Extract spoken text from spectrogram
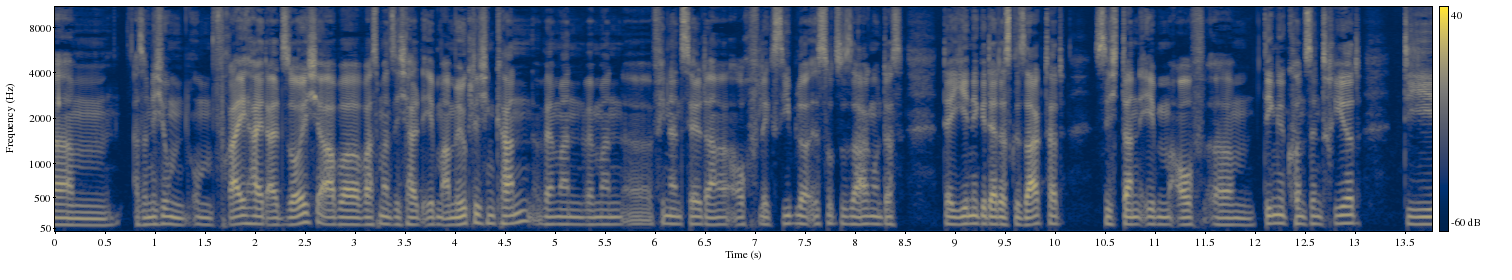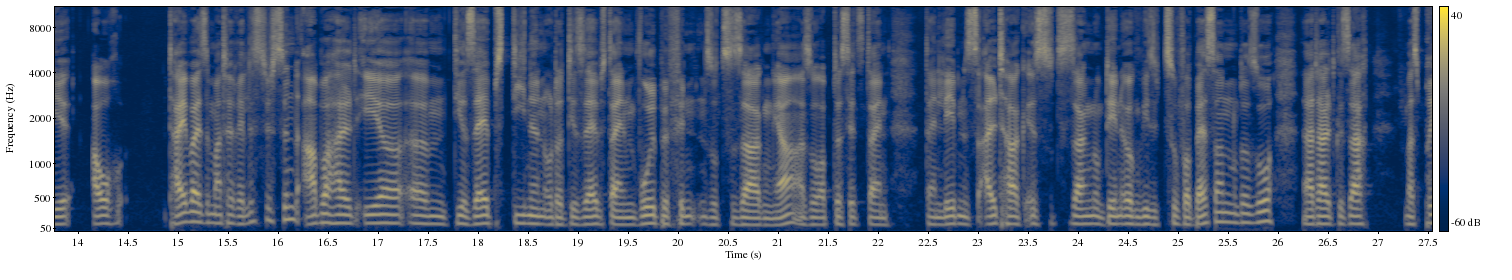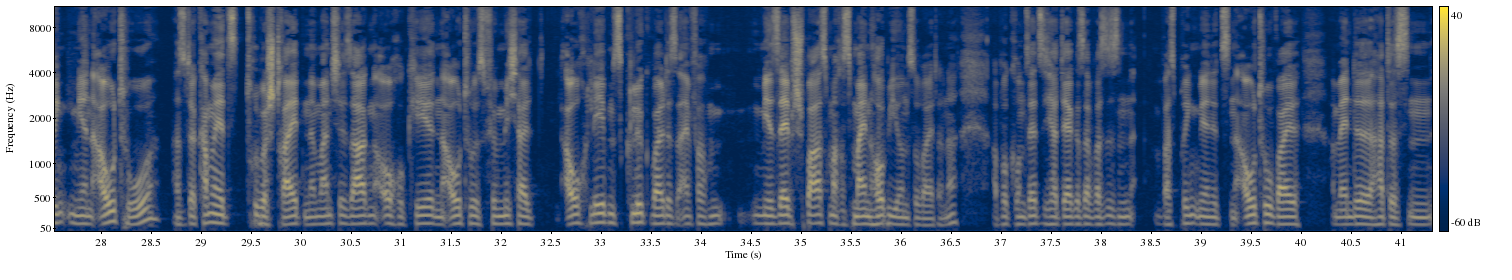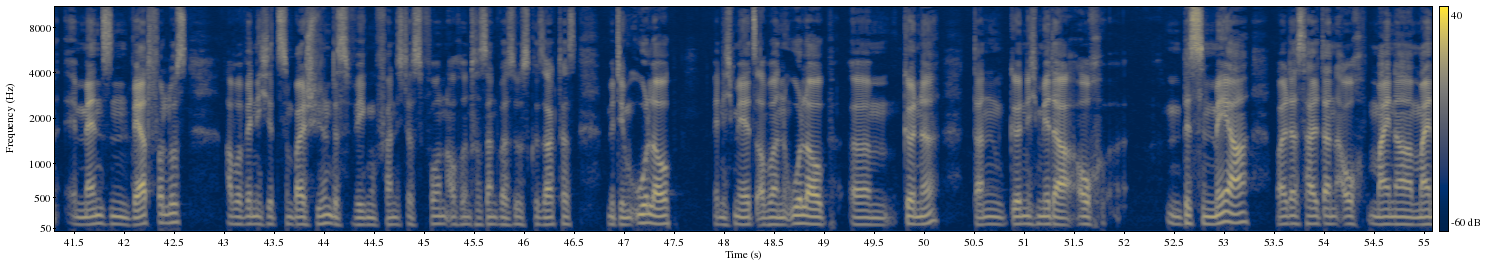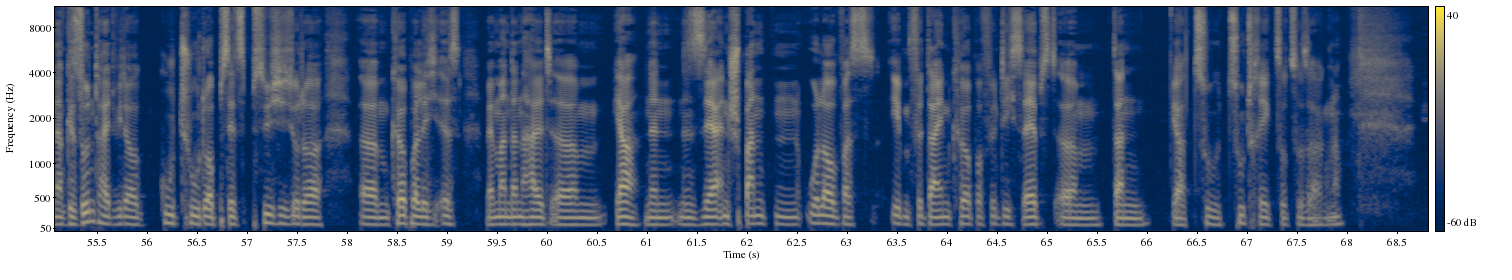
ähm, also nicht um, um Freiheit als solche, aber was man sich halt eben ermöglichen kann, wenn man, wenn man äh, finanziell da auch flexibler ist sozusagen und dass derjenige, der das gesagt hat, sich dann eben auf ähm, Dinge konzentriert, die auch teilweise materialistisch sind, aber halt eher ähm, dir selbst dienen oder dir selbst deinem Wohlbefinden sozusagen, ja. Also ob das jetzt dein, dein Lebensalltag ist, sozusagen, um den irgendwie zu verbessern oder so. Er hat halt gesagt, was bringt mir ein Auto? Also da kann man jetzt drüber streiten. Ne? Manche sagen auch, okay, ein Auto ist für mich halt auch Lebensglück, weil das einfach mir selbst Spaß macht, ist mein Hobby und so weiter. Ne? Aber grundsätzlich hat der gesagt, was ist ein, was bringt mir jetzt ein Auto, weil am Ende hat das einen immensen Wertverlust. Aber wenn ich jetzt zum Beispiel, und deswegen fand ich das vorhin auch interessant, was du es gesagt hast, mit dem Urlaub, wenn ich mir jetzt aber einen Urlaub ähm, gönne, dann gönne ich mir da auch ein bisschen mehr, weil das halt dann auch meiner, meiner Gesundheit wieder gut tut, ob es jetzt psychisch oder ähm, körperlich ist, wenn man dann halt ähm, ja einen, einen sehr entspannten Urlaub, was eben für deinen Körper, für dich selbst ähm, dann ja zu, zuträgt sozusagen. Ne?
